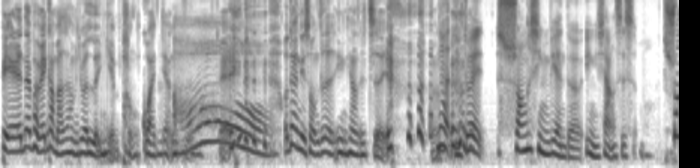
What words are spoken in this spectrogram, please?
别人在旁边干嘛时，他们就会冷眼旁观这样子。哦，对，我对女同志的印象是这样。那你对双性恋的印象是什么？双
